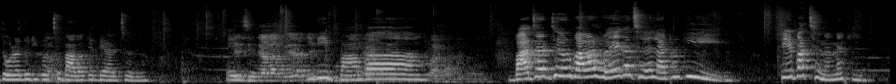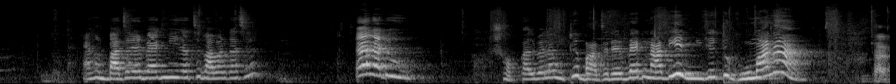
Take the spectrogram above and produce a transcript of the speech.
দৌড়াদৌড়ি করছে বাবাকে দেওয়ার জন্য। এই যে। দিদি বাবা। বাজার যে ওর বাবার হয়ে গেছে লাটুর কি? টের পাচ্ছে না নাকি? এখন বাজারের ব্যাগ নিয়ে যাচ্ছে বাবার কাছে। এ লাটু! সকালবেলা উঠে বাজারের ব্যাগ না দিয়ে নিজে একটু ঘুমা না। থাক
